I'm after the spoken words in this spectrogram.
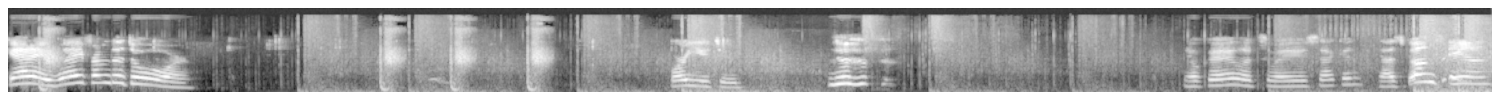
Get away from the door. Or YouTube. okay, let's wait a second. He has guns and...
